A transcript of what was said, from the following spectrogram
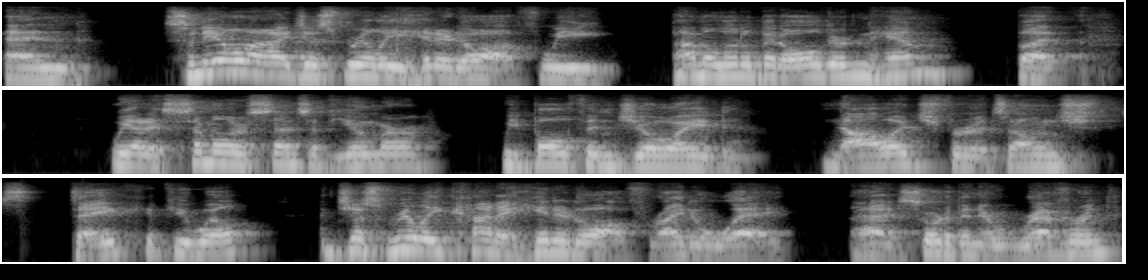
And Sunil and I just really hit it off. We I'm a little bit older than him, but we had a similar sense of humor. We both enjoyed knowledge for its own sake, if you will just really kind of hit it off right away. Had sort of an irreverent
